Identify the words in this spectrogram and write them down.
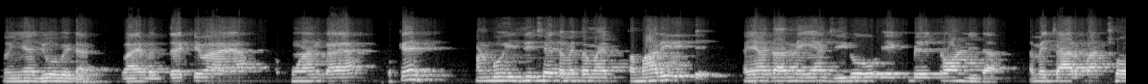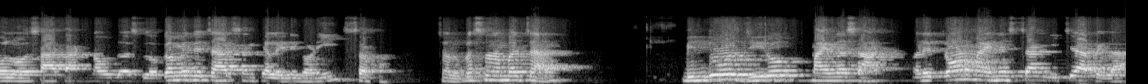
તો અહીંયા જુઓ બેટા, y બધા કેવા આયા? અપૂર્ણાંક આયા. ઓકે પણ બહુ ઈઝી છે. તમે તમારે તમારી રીતે અહીંયા તમે અહીંયા જીરો એક, બે, ત્રણ લીધા. તમે ચાર, પાંચ, છ લો, સાત, આઠ, નવ, દસ લો. ગમે તે ચાર સંખ્યા લઈને ગણી શકો. ચલો, પ્રશ્ન નંબર ચાર. બિંદુઓ જીરો માઇનસ આઠ અને ત્રણ માઇનસ ચાર નીચે આપેલા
